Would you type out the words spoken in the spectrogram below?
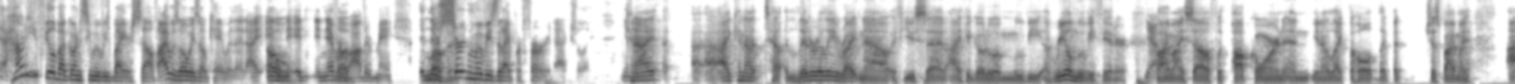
how do you feel about going to see movies by yourself? I was always okay with it. I it, Oh, it, it never bothered me. And there's certain movies that I preferred actually. You Can know? I, I? I cannot tell. Literally, right now, if you said I could go to a movie, a real movie theater, Yeah. by myself with popcorn and you know, like the whole, like, but just by my, I,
